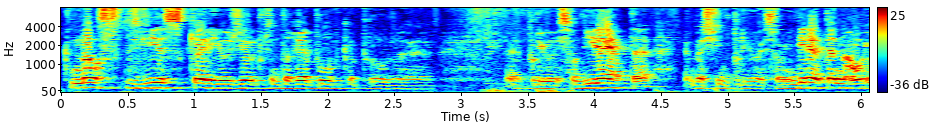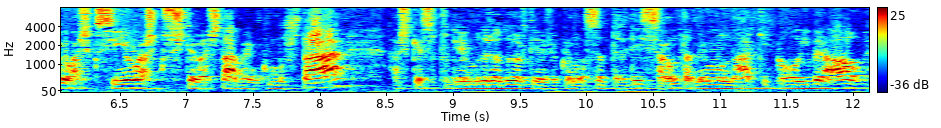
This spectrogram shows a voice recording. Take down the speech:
que não se devia sequer eleger o Presidente da República por, uh, por eleição direta, mas sim por eleição indireta. Não, eu acho que sim, eu acho que o sistema está bem como está, acho que esse poder moderador tem a ver com a nossa tradição, também monárquica ou liberal,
